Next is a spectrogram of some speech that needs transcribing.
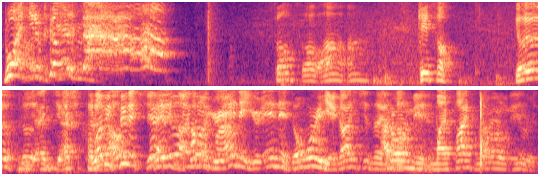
Boy, I need to film this. Ah! Stop, stop, ah, ah. Okay, so Yo, yo, yo, I, I should cut let it me out. finish. Yeah, Let no, me I come know on, you're bro. in it. You're in it. Don't worry. I got you. The, I don't the- wanna be in it. My five loyal wanna be in it. viewers.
